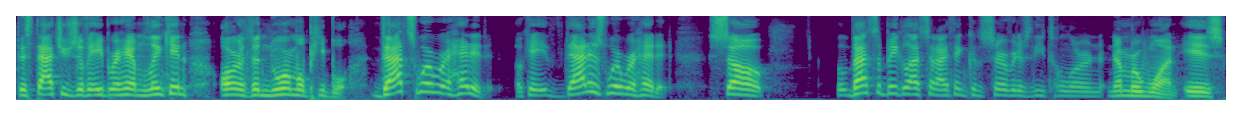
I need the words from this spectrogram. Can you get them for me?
the statues of Abraham Lincoln are the normal people. That's where we're headed, okay? That is where we're headed. So that's a big lesson I think conservatives need to learn. Number one is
